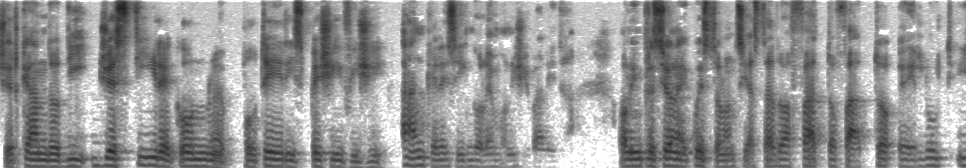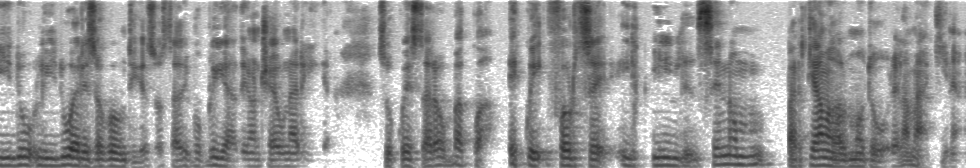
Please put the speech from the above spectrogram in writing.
cercando di gestire con poteri specifici anche le singole municipalità. Ho l'impressione che questo non sia stato affatto fatto e i, du i due resoconti che sono stati pubblicati non c'è una riga su questa roba qua. E qui forse il, il, se non partiamo dal motore, la macchina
